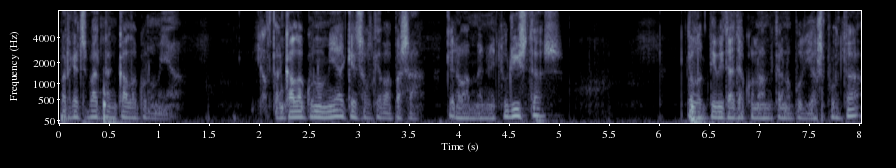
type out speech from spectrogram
perquè ens va tancar l'economia. I al tancar l'economia, què és el que va passar? Que no van venir turistes, que l'activitat econòmica no podia exportar,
